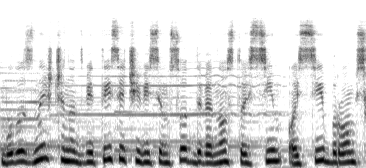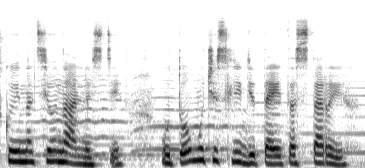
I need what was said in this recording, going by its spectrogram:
було знищено 2897 осіб ромської національності, у тому числі дітей та старих.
